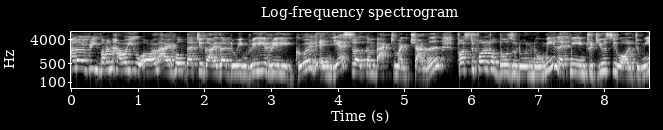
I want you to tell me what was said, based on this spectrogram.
Hello everyone, how are you all? I hope that you guys are doing really, really good. And yes, welcome back to my channel. First of all, for those who don't know me, let me introduce you all to me.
